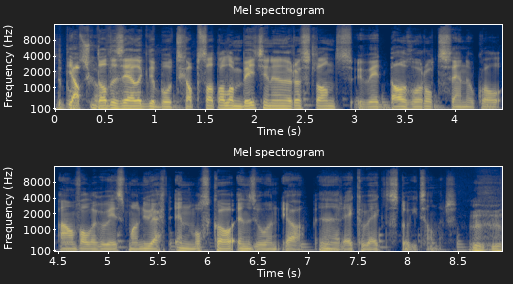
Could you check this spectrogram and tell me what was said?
de boodschap. Ja, dat is eigenlijk de boodschap. Het zat al een beetje in Rusland. U weet, Belgorod zijn ook wel aanvallen geweest, maar nu echt in Moskou, in zo'n ja, in een rijke wijk, dat is toch iets anders. Mhm.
